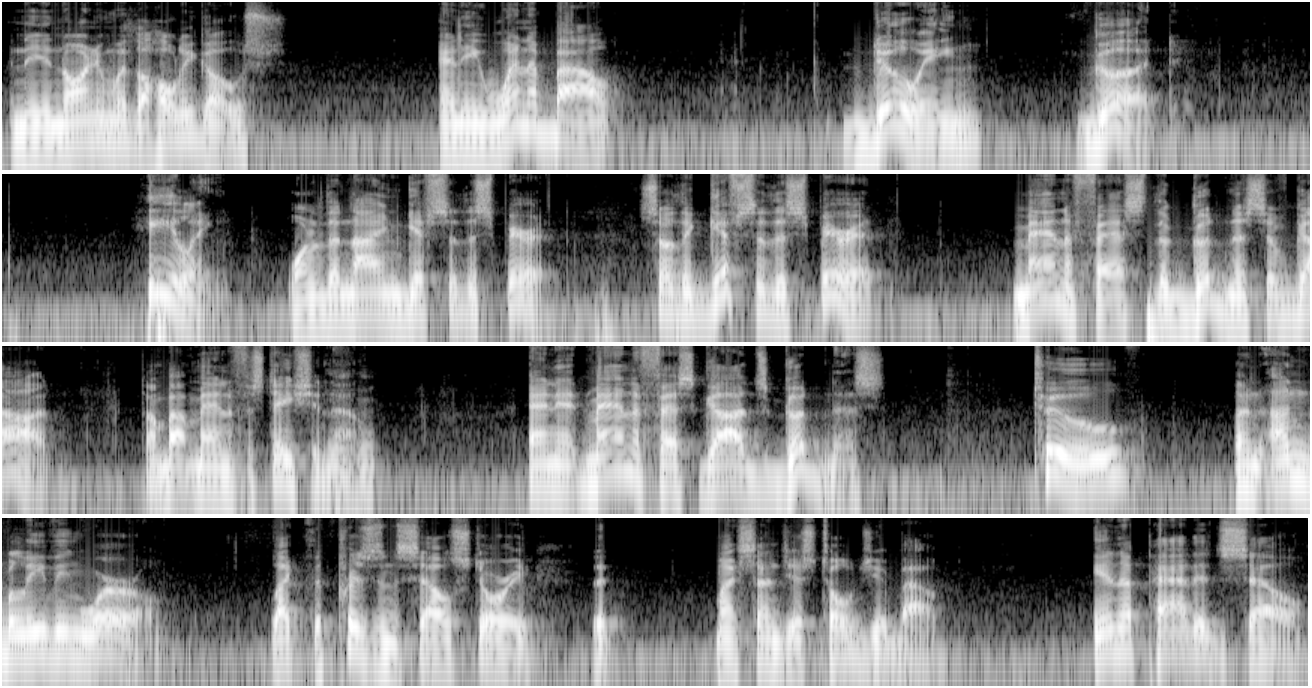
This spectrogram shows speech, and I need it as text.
And the anointing with the Holy Ghost. And he went about doing good, healing, one of the nine gifts of the Spirit. So the gifts of the Spirit manifest the goodness of God. Talking about manifestation now. Mm-hmm. And it manifests God's goodness to an unbelieving world, like the prison cell story that my son just told you about. In a padded cell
